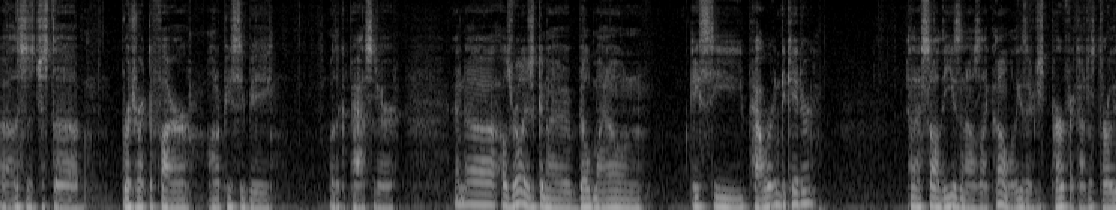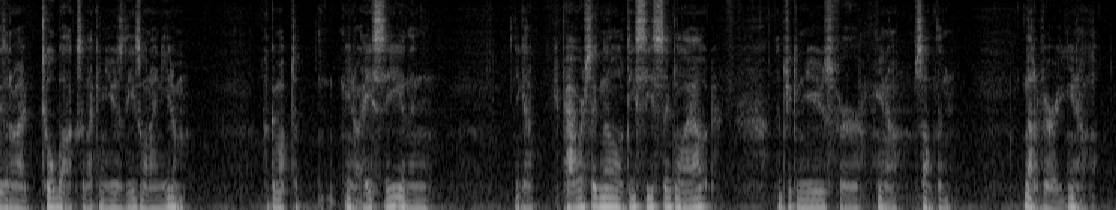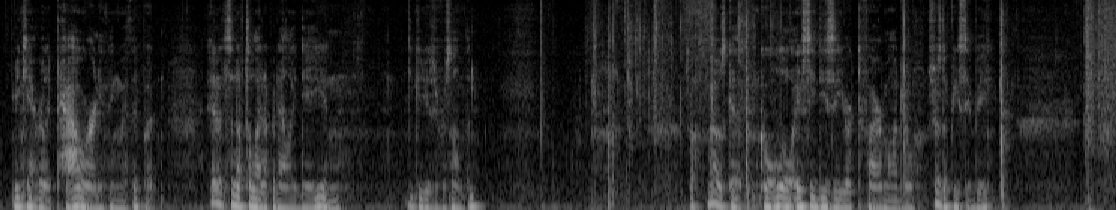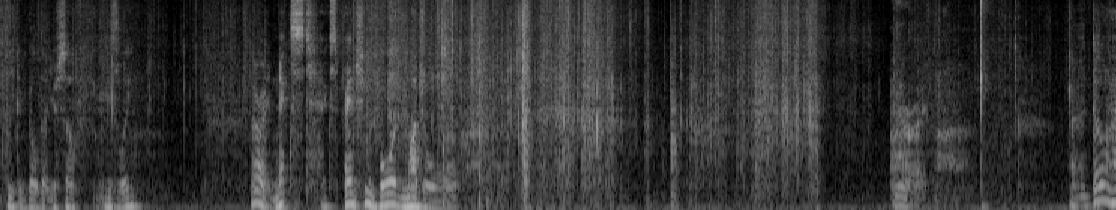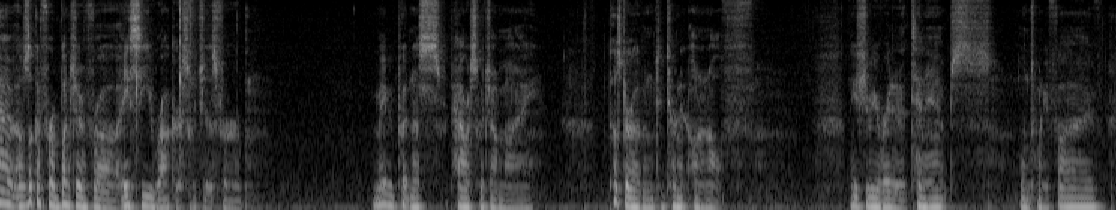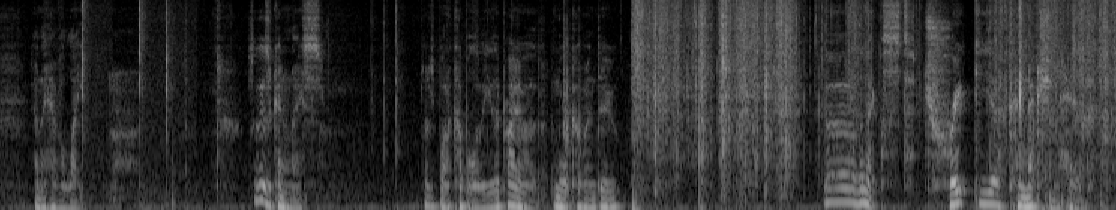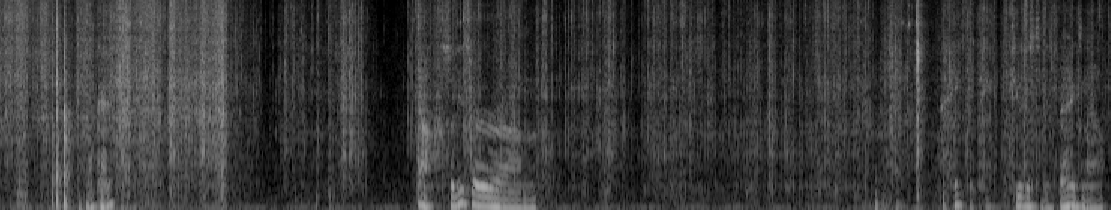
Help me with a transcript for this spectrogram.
Uh, this is just a bridge rectifier on a PCB with a capacitor. And uh, I was really just going to build my own AC power indicator. And I saw these and I was like, oh, well, these are just perfect. I'll just throw these into my toolbox and I can use these when I need them. Hook them up to, you know, AC and then you got a power signal, DC signal out that you can use for, you know, something. Not a very, you know, you can't really power anything with it, but it's enough to light up an LED and you could use it for something. So that was of cool, little AC-DC rectifier module. It's just a PCB. You can build that yourself easily. All right, next expansion board module. All right. I don't have. I was looking for a bunch of uh, AC rocker switches for maybe putting a power switch on my toaster oven to turn it on and off. These should be rated at 10 amps, 125, and they have a light. So these are kind of nice. I just bought a couple of these. I probably have a, more coming too. Uh, the next trachea connection head. Okay. Oh, so these are um, I hate that they do this to these bags now.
